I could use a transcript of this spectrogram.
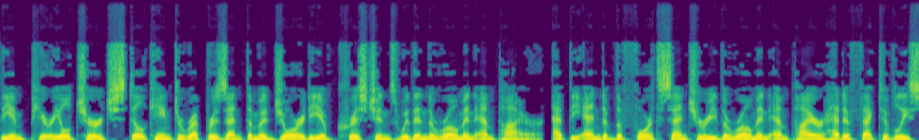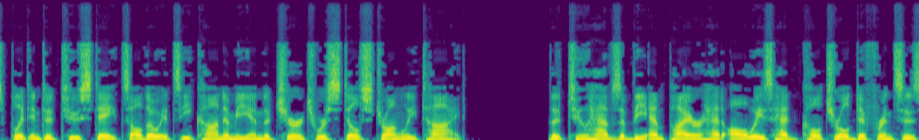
the imperial church still came to represent the majority of Christians within the Roman Empire. At the end of the 4th century, the Roman Empire had effectively split into two states, although its economy and the church were still strongly tied. The two halves of the empire had always had cultural differences,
